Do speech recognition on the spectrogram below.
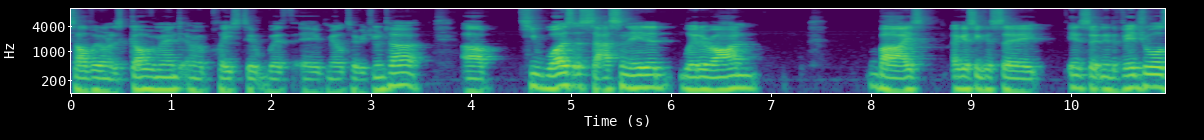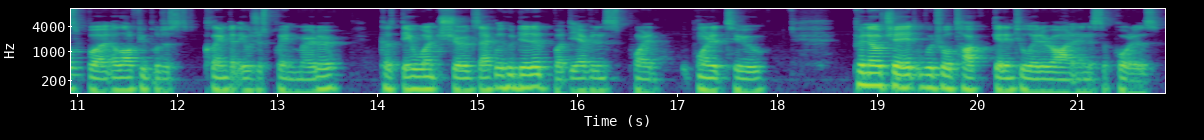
Salvador's government and replaced it with a military junta. Uh, he was assassinated later on by, I guess you could say, certain individuals, but a lot of people just claimed that it was just plain murder because they weren't sure exactly who did it, but the evidence pointed pointed to Pinochet, which we'll talk get into later on, and his supporters.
